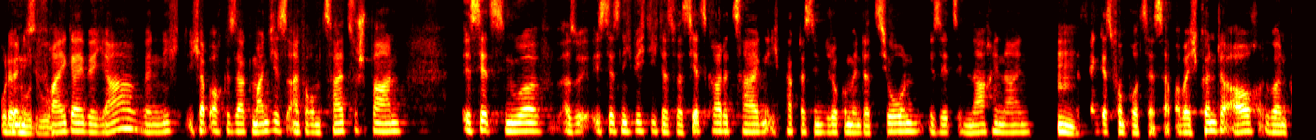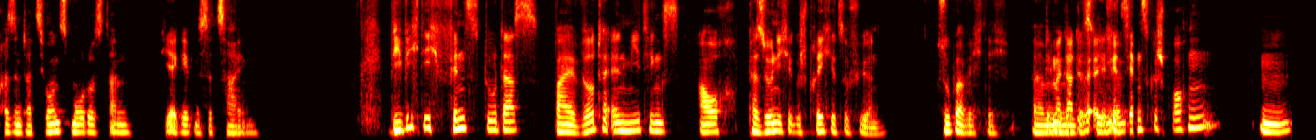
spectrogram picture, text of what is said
Oder wenn ich sie freigebe, ja. Wenn nicht, ich habe auch gesagt, manches einfach um Zeit zu sparen, ist jetzt nur, also ist jetzt nicht wichtig, dass wir es jetzt gerade zeigen. Ich packe das in die Dokumentation. Ihr seht es im Nachhinein. Mhm. Das hängt jetzt vom Prozess ab. Aber ich könnte auch über einen Präsentationsmodus dann die Ergebnisse zeigen. Wie wichtig findest du das, bei virtuellen Meetings auch persönliche Gespräche zu führen? Super wichtig. Wir haben ja gerade über Effizienz gesprochen. Mh,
